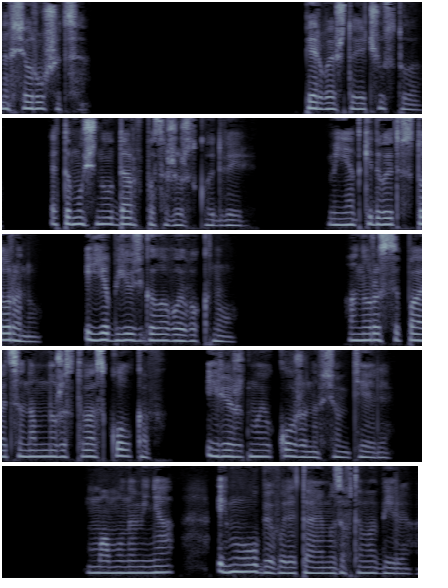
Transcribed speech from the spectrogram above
Но все рушится. Первое, что я чувствую, это мощный удар в пассажирскую дверь. Меня откидывает в сторону, и я бьюсь головой в окно. Оно рассыпается на множество осколков и режет мою кожу на всем теле. Маму на меня, и мы обе вылетаем из автомобиля.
